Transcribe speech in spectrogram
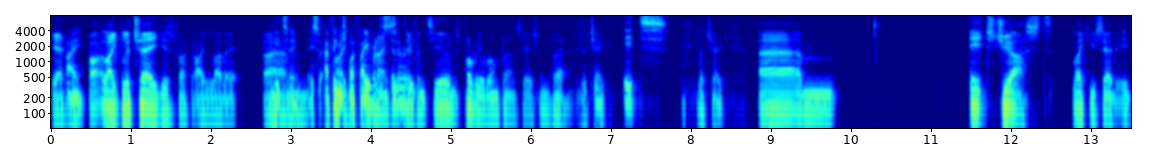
Yeah, right? Like Ledaig is fuck. I love it. Me too. Um, It's, I think it's my favorite pronounce it different to you, and it's probably a wrong pronunciation, but Yeah, Ledaig. it's Ledaig. Um, it's just like you said. It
